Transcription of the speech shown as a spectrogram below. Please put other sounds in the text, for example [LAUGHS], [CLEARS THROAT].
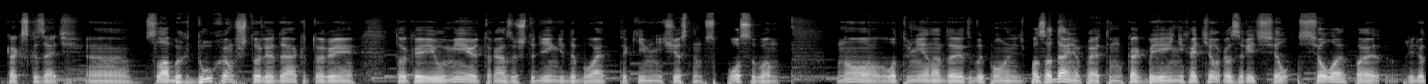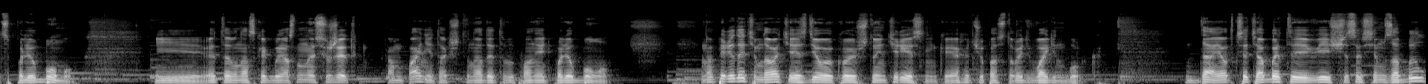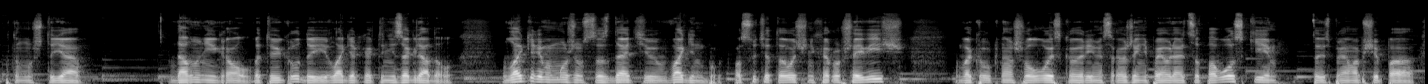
как сказать, э, слабых духом, что ли, да, которые только и умеют разве что деньги добывать таким нечестным способом. Но вот мне надо это выполнить по заданию, поэтому как бы я и не хотел разорить сел села, по придется по-любому. И это у нас как бы основной сюжет компании, так что надо это выполнять по-любому. Но перед этим давайте я сделаю кое-что интересненькое. Я хочу построить Вагенбург. Да, я вот, кстати, об этой вещи совсем забыл, потому что я давно не играл в эту игру, да и в лагерь как-то не заглядывал. В лагере мы можем создать Вагенбург. По сути, это очень хорошая вещь. Вокруг нашего войска во время сражений появляются повозки. То есть прям вообще по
